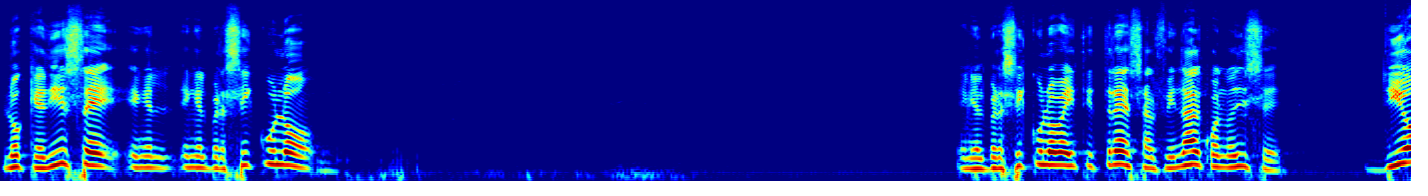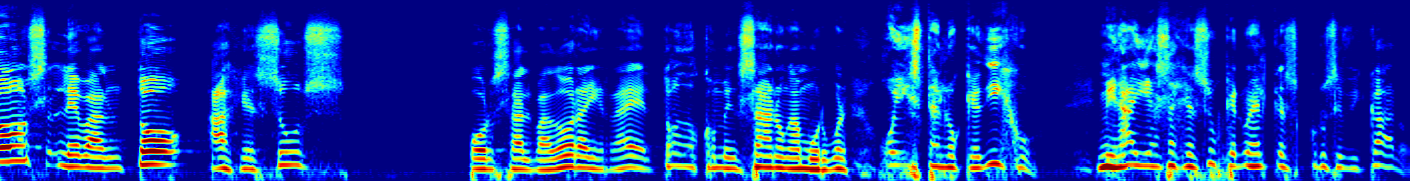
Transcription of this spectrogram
lo que dice en el, en el versículo en el versículo 23, al final, cuando dice, Dios levantó a Jesús por Salvador a Israel, todos comenzaron a murmurar, oíste lo que dijo, mira, y ese Jesús que no es el que crucificaron.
